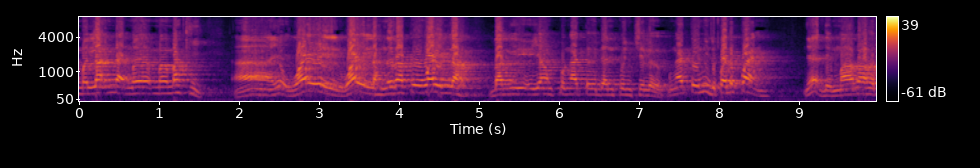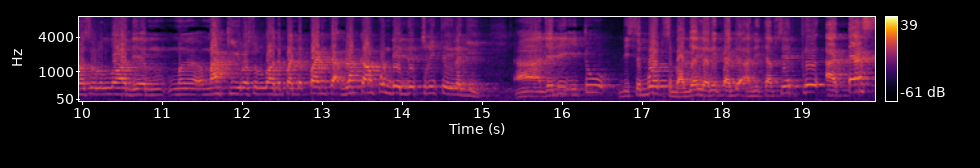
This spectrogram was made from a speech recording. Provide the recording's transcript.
melaknat memaki ha, ya wail wail lah neraka wail lah bagi yang pengata dan pencela. Pengata ni depan-depan. Ya dia marah Rasulullah dia memaki Rasulullah depan-depan kat belakang pun dia, dia cerita lagi. Ha, jadi itu disebut sebagian daripada ahli tafsir ke atas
